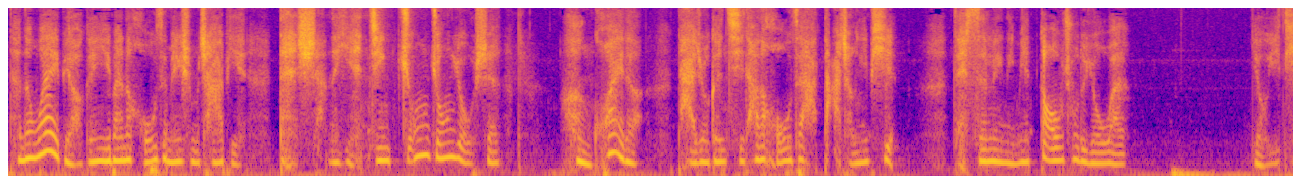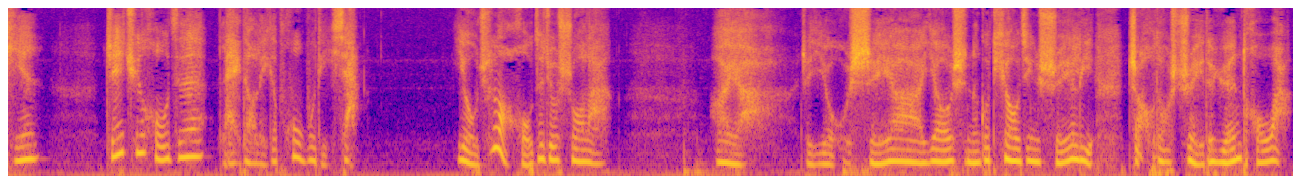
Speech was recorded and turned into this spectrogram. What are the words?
它的外表跟一般的猴子没什么差别，但是啊，那眼睛炯炯有神。很快的，它就跟其他的猴子啊打成一片，在森林里面到处的游玩。有一天。这群猴子来到了一个瀑布底下，有只老猴子就说了：“哎呀，这有谁啊？要是能够跳进水里，找到水的源头啊，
